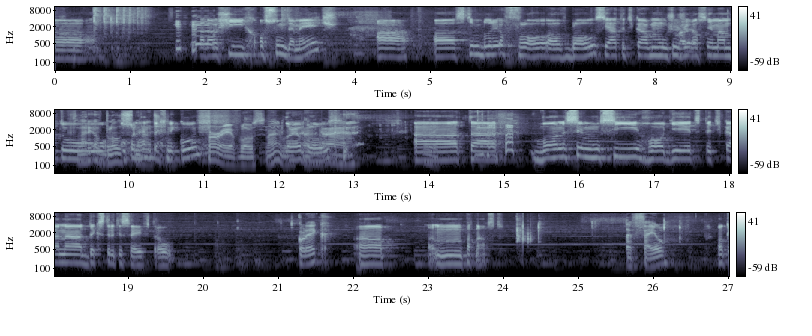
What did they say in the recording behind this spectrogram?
uh, na dalších 8 damage. A uh, s tím Blurry of, flow, of Blows já teďka můžu, že vlastně mám tu Blows, Open Hand techniku. Flurry of blows, ne? Flurry of Blows. A tak on si musí hodit teďka na Dexterity Save throw. Kolik? Uh, um, 15. To je fail. OK,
